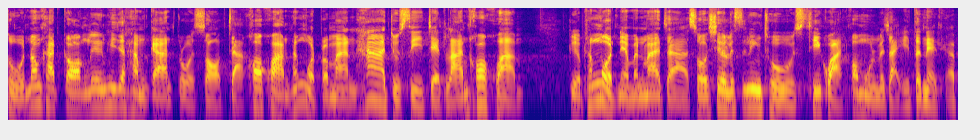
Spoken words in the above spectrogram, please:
ศูนย์ต้องคัดกรองเรื่องที่จะทำการตรวจสอบจากข้อความทั้งหมดประมาณ 5.47 ล้านข้อความ เกือบทั้งหมดเนี่ยมันมาจาก social listening tools ที่กวาดข้อมูลมาจากอินเทอร์เน็ตครับ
